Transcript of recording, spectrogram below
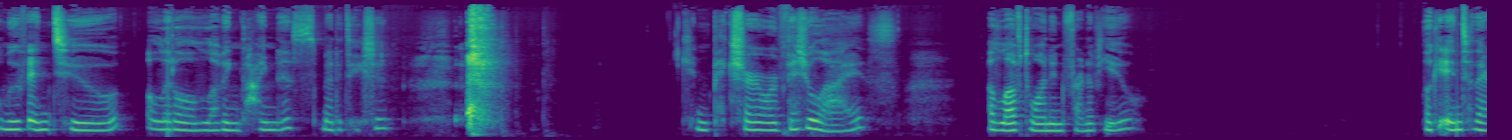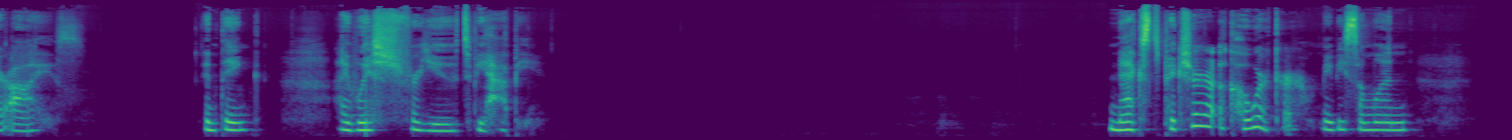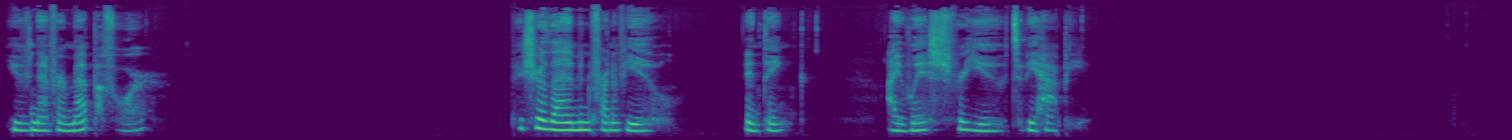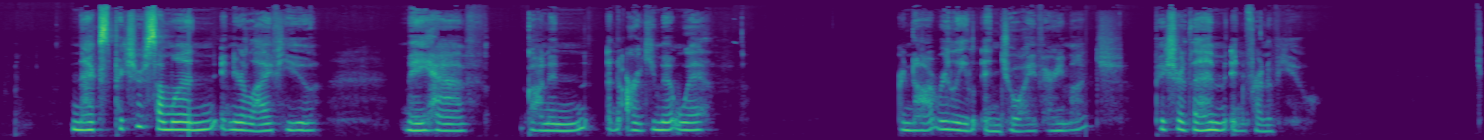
We'll move into a little loving kindness meditation. can picture or visualize a loved one in front of you. Look into their eyes and think, I wish for you to be happy. Next, picture a coworker, maybe someone you've never met before. Picture them in front of you and think, I wish for you to be happy. Next, picture someone in your life you may have gone in an argument with or not really enjoy very much. Picture them in front of you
